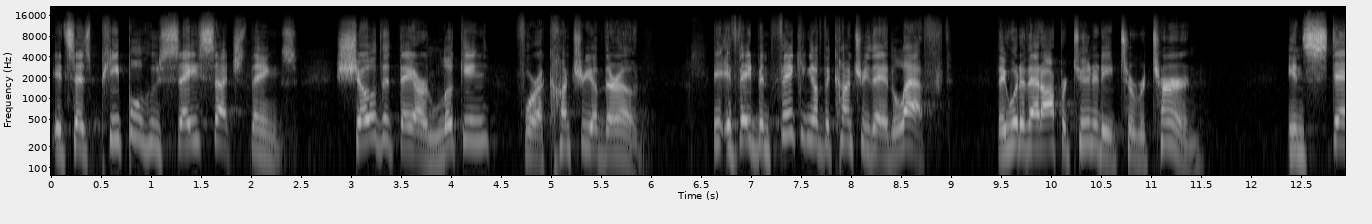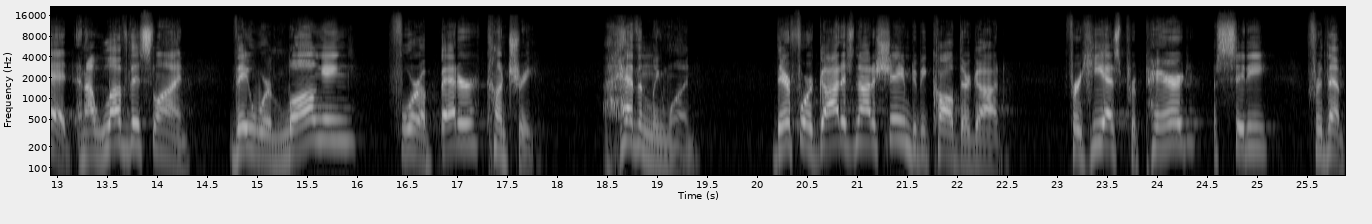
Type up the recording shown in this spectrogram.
It says, People who say such things show that they are looking for a country of their own. If they'd been thinking of the country they had left, they would have had opportunity to return. Instead, and I love this line, they were longing for a better country, a heavenly one. Therefore, God is not ashamed to be called their God, for he has prepared a city for them.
